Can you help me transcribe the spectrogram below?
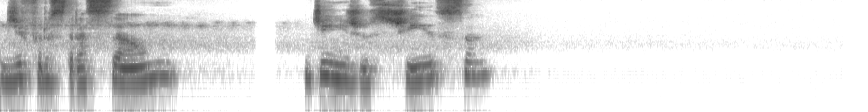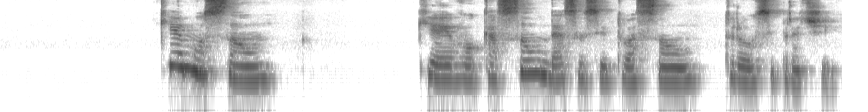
de frustração, de injustiça. Que emoção que a evocação dessa situação trouxe para ti?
